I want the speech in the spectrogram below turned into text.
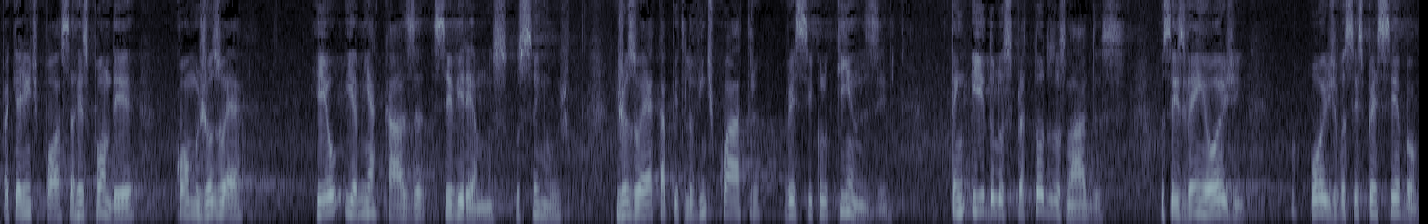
para que a gente possa responder como Josué: Eu e a minha casa serviremos o Senhor. Josué capítulo 24, versículo 15. Tem ídolos para todos os lados. Vocês veem hoje, hoje vocês percebam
